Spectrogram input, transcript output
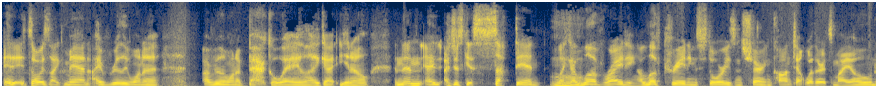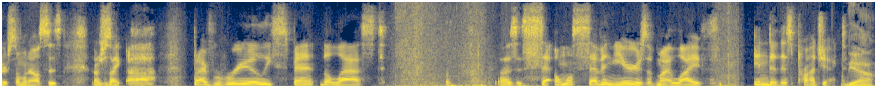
it, it's always like, man, I really want to, I really want to back away, like, I, you know, and then I, I just get sucked in. Like, I love writing, I love creating stories and sharing content, whether it's my own or someone else's. And I'm just like, ah, but I've really spent the last, what was it, se- almost seven years of my life into this project Yeah.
